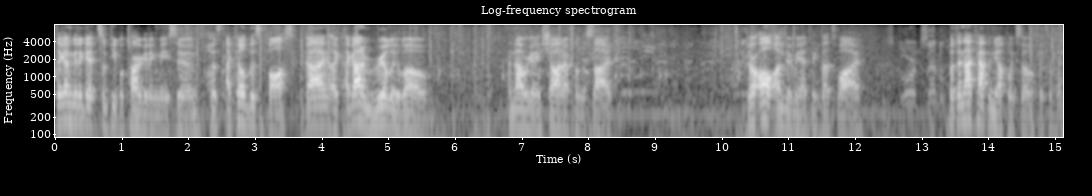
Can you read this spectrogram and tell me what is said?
Think I'm gonna get some people targeting me soon because I killed this boss guy. Like I got him really low, and now we're getting shot at from the side. They're all under me. I think that's why. But they're not capping the uplink, so it's okay.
